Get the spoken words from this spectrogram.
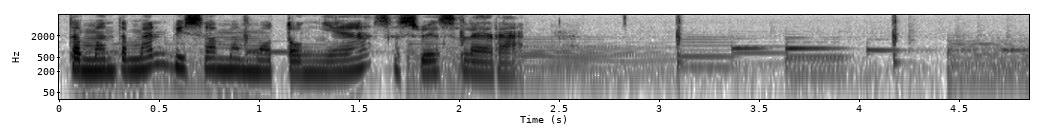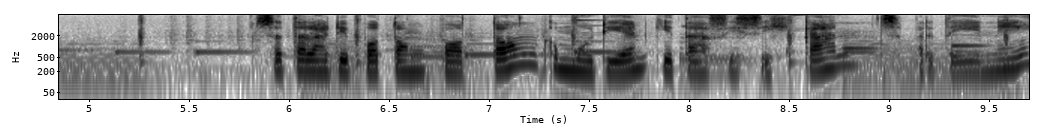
Teman-teman bisa memotongnya sesuai selera. Setelah dipotong-potong, kemudian kita sisihkan seperti ini.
